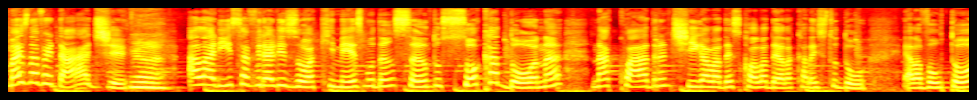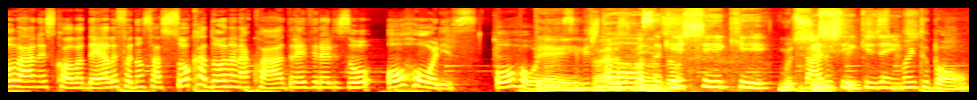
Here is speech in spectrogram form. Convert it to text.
Mas, na verdade, É. a Larissa viralizou aqui mesmo dançando socadona na quadra antiga lá da escola dela que ela estudou. Ela voltou lá na escola dela e foi dançar socadona na quadra e viralizou horrores. Horrores. Tem, Esse vídeo tá Nossa, que chique. Muito Vários chique. chique, gente. Muito bom.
